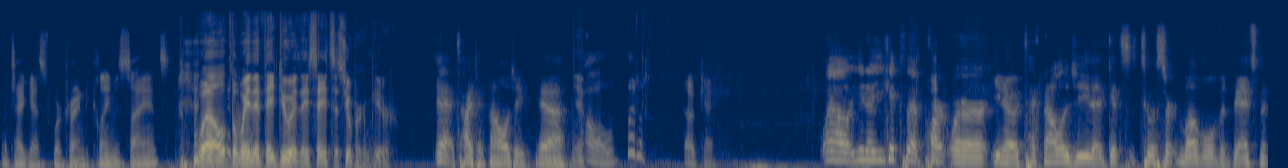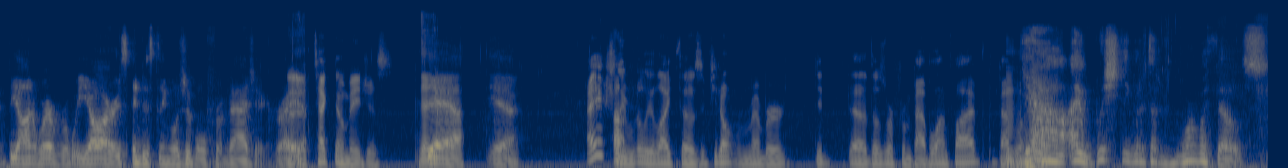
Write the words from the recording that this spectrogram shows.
Which I guess we're trying to claim as science. Well, the way that they do it, they say it's a supercomputer. Yeah, it's high technology. Yeah. Yeah. Oh, what? A, okay. Well, you know, you get to that part where you know technology that gets to a certain level of advancement beyond wherever we are is indistinguishable from magic, right? Uh, techno mages. Yeah. Yeah, yeah. I actually Uh, really like those. If you don't remember, did uh, those were from Babylon Five? The Babylon Mhm. Yeah, I wish they would have done more with those.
